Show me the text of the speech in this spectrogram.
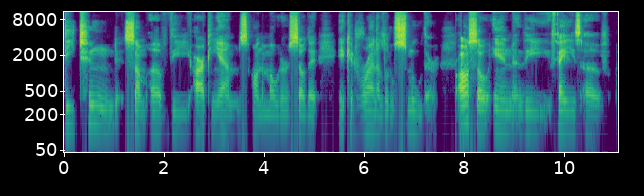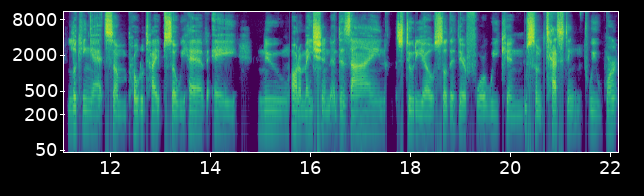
detuned some of the RPMs on the motor so that it could run a little smoother. Also in the phase of looking at some prototypes. So we have a new automation design studio so that therefore we can do some testing we weren't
